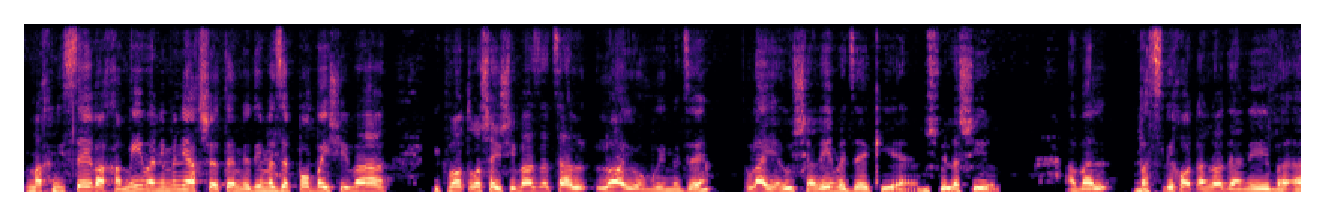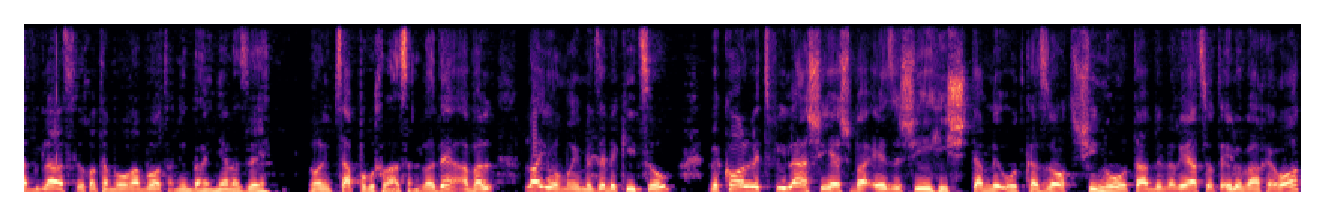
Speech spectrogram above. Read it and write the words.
מכניסי רחמים, אני מניח שאתם יודעים את זה פה בישיבה, בעקבות ראש הישיבה זצ"ל לא היו אומרים את זה, אולי היו שרים את זה כי אה, בשביל לשיר, אבל בסליחות, אני לא יודע, אני, בגלל הסליחות המעורבות, אני בעניין הזה לא נמצא פה בכלל, אז אני לא יודע, אבל לא היו אומרים את זה בקיצור, וכל תפילה שיש בה איזושהי השתמעות כזאת, שינו אותה בווריאציות אלו ואחרות,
